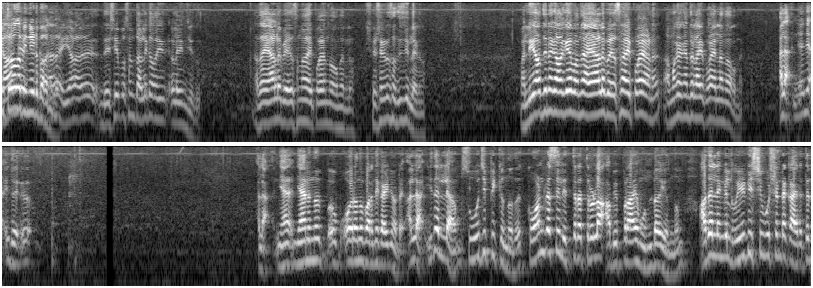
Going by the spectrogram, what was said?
പിത്രോദ പിന്നീട് പറഞ്ഞത്. ഇയാൾ ദേശീയ പ്രസിഡന്റ് തള്ളി കളയുകയും ചെയ്തു. അത് അയാളുടെ പേഴ്സണൽ അഭിപ്രായം എന്ന് പറഞ്ഞല്ലോ ശിവശങ്കർ ശ്രദ്ധിച്ചില്ലായിരുന്നു. മല്ലികാർജുന ഖാർഗെ പറഞ്ഞ അയാളുടെ പേഴ്സണൽ അഭിപ്രായമാണ്. നമുക്ക് അങ്ങനത്തെ അഭിപ്രായം ഇല്ലെന്ന് പറഞ്ഞു. അല്ല ഞാൻ ഇത് അല്ല ഞാൻ ഞാനൊന്ന് ഓരോന്ന് പറഞ്ഞു കഴിഞ്ഞോട്ടെ. അല്ല ഇതെല്ലാം സൂചിപ്പിക്കുന്നത് കോൺഗ്രസിൽ ഇത്തരത്തിലുള്ള അഭിപ്രായമുണ്ട് എന്നും അതല്ലെങ്കിൽ റീഡിസ്ട്രിബ്യൂഷന്റെ കാര്യത്തിൽ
